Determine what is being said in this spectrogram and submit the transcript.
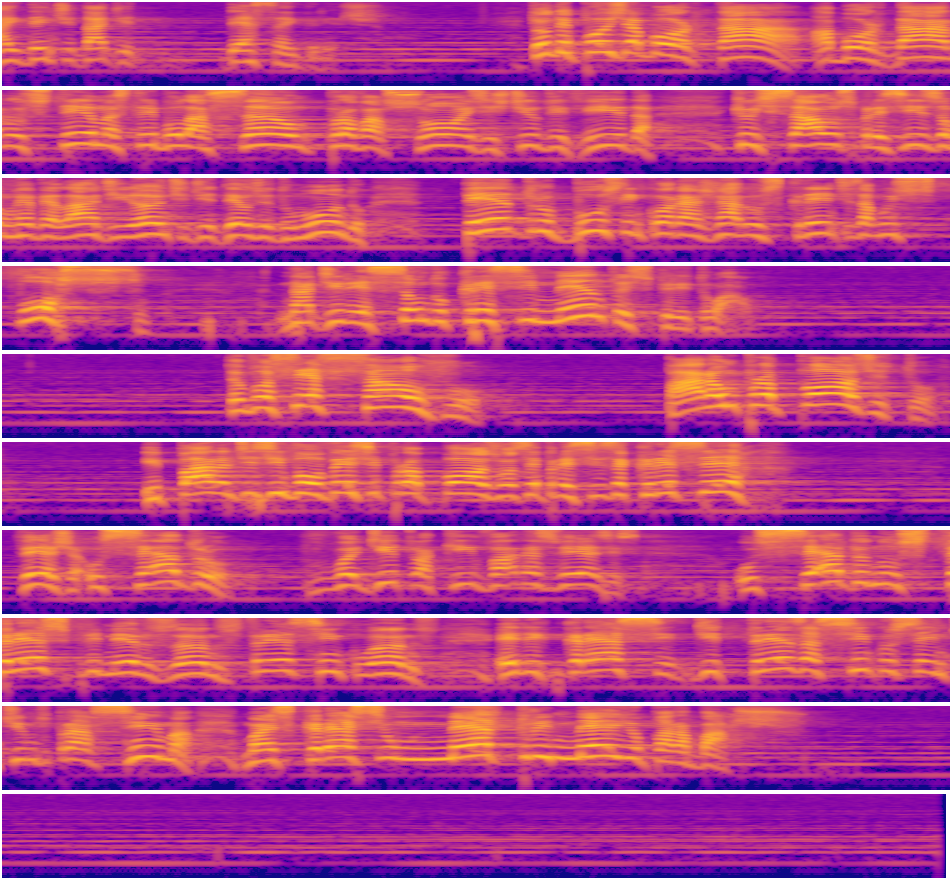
a identidade dessa igreja. Então, depois de abordar, abordar os temas tribulação, provações, estilo de vida, que os salvos precisam revelar diante de Deus e do mundo, Pedro busca encorajar os crentes a um esforço na direção do crescimento espiritual. Então você é salvo para um propósito. E para desenvolver esse propósito, você precisa crescer. Veja, o cedro, foi dito aqui várias vezes, o cedro nos três primeiros anos, três, cinco anos, ele cresce de três a cinco centímetros para cima, mas cresce um metro e meio para baixo.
